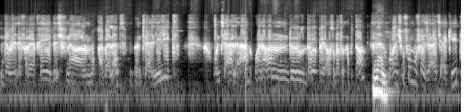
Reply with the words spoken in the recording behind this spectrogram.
الدوري الإفريقي. شفنا المقابلات نتاع ليليت. وانتهى الآن وهنا غندوزو للدوري عصبه الابطال نعم. وغنشوفوا مفاجآت أكيد.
